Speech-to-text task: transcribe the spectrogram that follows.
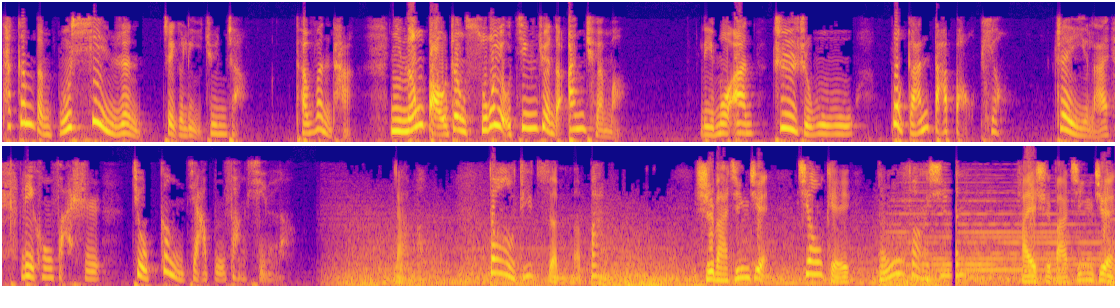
他根本不信任这个李军长。他问他：“你能保证所有经卷的安全吗？”李默安支支吾吾，不敢打保票。这一来，利空法师就更加不放心了。那么，到底怎么办？是把经卷交给？不放心，还是把经卷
